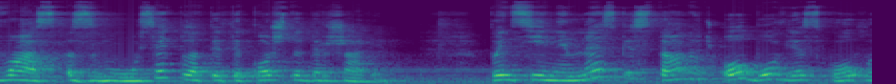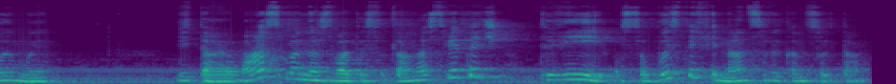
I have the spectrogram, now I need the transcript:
вас змусять платити кошти державі. Пенсійні внески стануть обов'язковими. Вітаю вас! Мене звати Світлана Світич, твій особистий фінансовий консультант.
